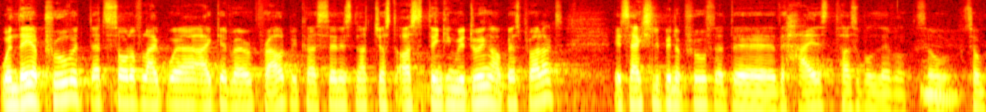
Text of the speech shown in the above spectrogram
when they approve it, that's sort of like where I get very proud because then it's not just us thinking we're doing our best product. It's actually been approved at the, the highest possible level. So, mm. so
